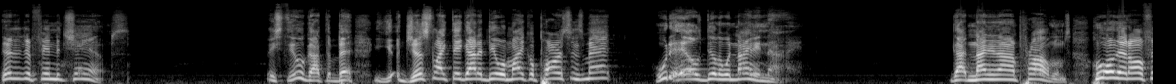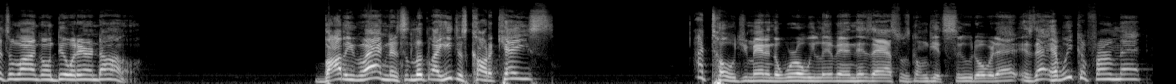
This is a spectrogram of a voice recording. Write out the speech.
They're the defending champs. They still got the best. Just like they got to deal with Micah Parsons, Matt. Who the hell's dealing with 99? Got 99 problems. Who on that offensive line to deal with Aaron Donald? Bobby Wagner looked like he just caught a case. I told you, man, in the world we live in, his ass was to get sued over that. Is that, have we confirmed that?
